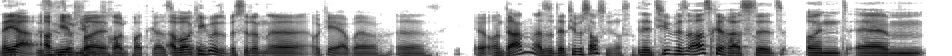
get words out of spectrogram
Naja, Das auf ist jeden so ein Fall. Jungfrauen-Podcast. Aber okay, gerade. gut, bist du dann, äh, okay, aber äh, ja, und dann? Also der Typ ist ausgerastet. Der Typ ist ausgerastet und ähm,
